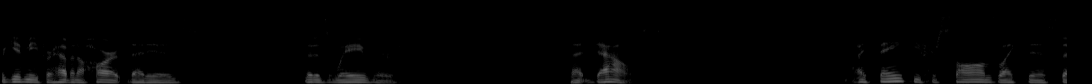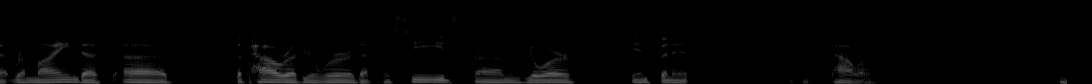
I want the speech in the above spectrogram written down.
Forgive me for having a heart that is that is wayward, that doubts. I thank you for psalms like this that remind us of the power of your word that proceeds from your infinite power, from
